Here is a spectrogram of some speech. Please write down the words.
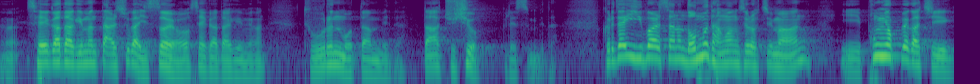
어, 세 가닥이면 딸 수가 있어요. 세 가닥이면 둘은 못 땁니다. 따주시오. 그랬습니다. 그러자 이발사는 너무 당황스럽지만 이 폭력배 같이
